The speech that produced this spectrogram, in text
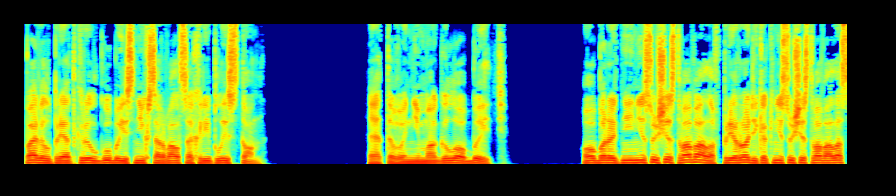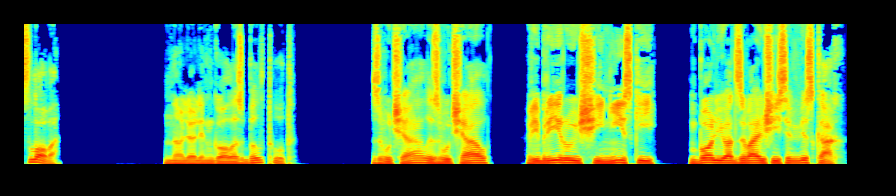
Павел приоткрыл губы, и с них сорвался хриплый стон. Этого не могло быть. Оборотней не существовало в природе, как не существовало слова. Но Лёлин голос был тут. Звучал и звучал, вибрирующий, низкий, болью отзывающийся в висках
